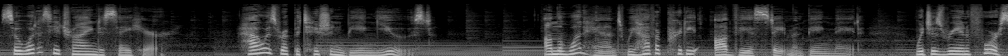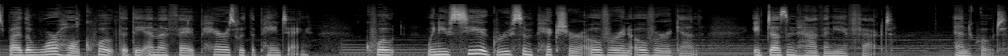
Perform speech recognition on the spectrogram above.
So, what is he trying to say here? How is repetition being used? On the one hand, we have a pretty obvious statement being made, which is reinforced by the Warhol quote that the MFA pairs with the painting. Quote, when you see a gruesome picture over and over again, it doesn't have any effect. End quote.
